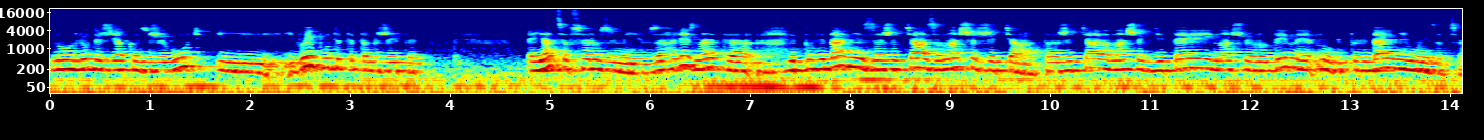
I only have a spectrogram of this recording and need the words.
ну люди ж якось живуть, і, і ви будете так жити. Я це все розумію. Взагалі, знаєте, відповідальність за життя, за наше життя та життя наших дітей, нашої родини, ну, відповідальні ми за це.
